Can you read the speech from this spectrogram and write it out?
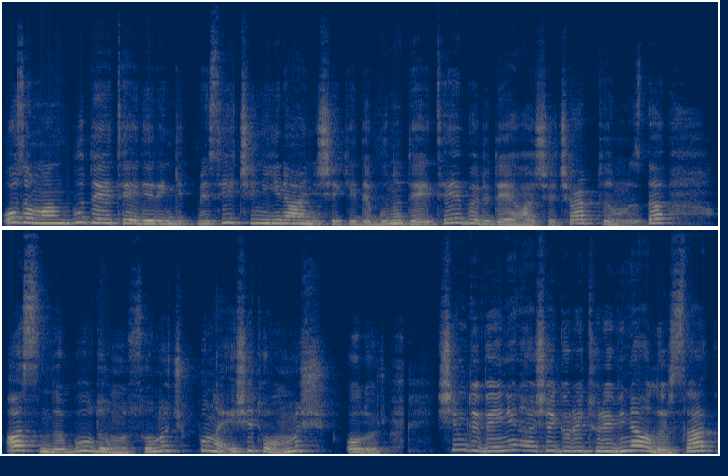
O zaman bu dt'lerin gitmesi için yine aynı şekilde bunu dt bölü dh'e çarptığımızda aslında bulduğumuz sonuç buna eşit olmuş olur. Şimdi v'nin h'a göre türevini alırsak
